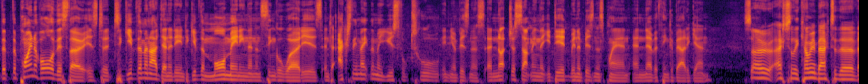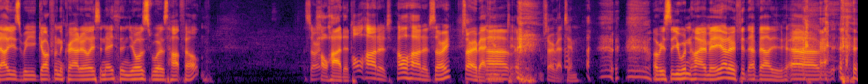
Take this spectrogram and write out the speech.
the, the point of all of this though is to, to give them an identity and to give them more meaning than a single word is and to actually make them a useful tool in your business and not just something that you did in a business plan and never think about again. So actually, coming back to the values we got from the crowd earlier, so Nathan, yours was heartfelt. Sorry. Wholehearted. Wholehearted. Wholehearted. Sorry. Sorry about him, Um, Tim. I'm sorry about Tim. Obviously, you wouldn't hire me. I don't fit that value. Um,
